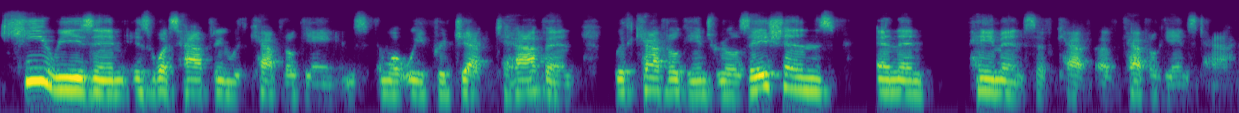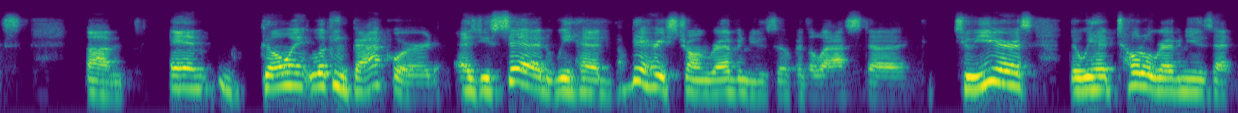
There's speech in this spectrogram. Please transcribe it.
key reason is what's happening with capital gains and what we project to happen with capital gains realizations and then payments of, cap, of capital gains tax. Um, and going looking backward, as you said, we had very strong revenues over the last uh, two years. That we had total revenues at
